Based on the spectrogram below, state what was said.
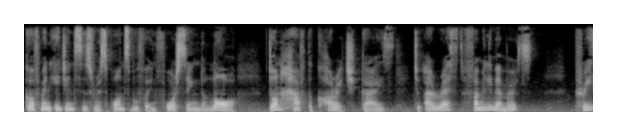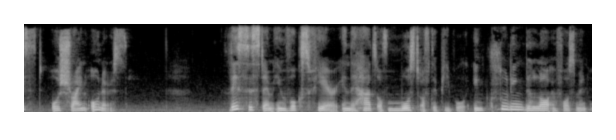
government agencies responsible for enforcing the law don't have the courage, guys, to arrest family members, priests, or shrine owners. This system invokes fear in the hearts of most of the people, including the law enforcement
